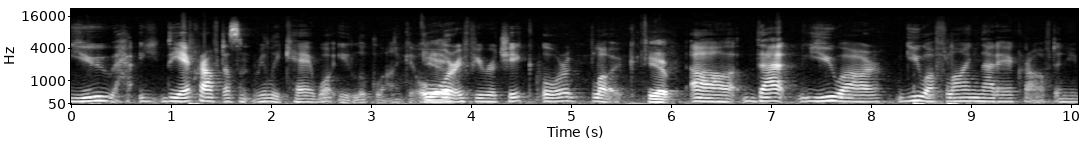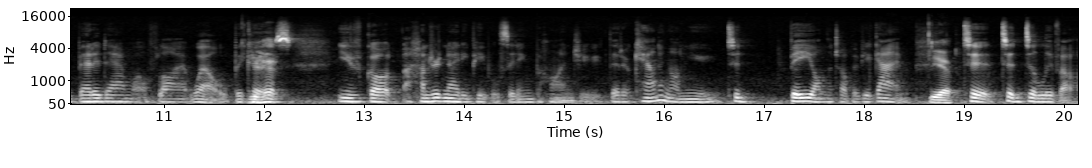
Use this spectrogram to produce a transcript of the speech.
You, ha- the aircraft doesn't really care what you look like, or Yeah. if you're a chick or a bloke. Yep. Uh, that you are you are flying that aircraft, and you better damn well fly it well because you've got 180 people sitting behind you that are counting on you to be on the top of your game Yeah. to, to deliver.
